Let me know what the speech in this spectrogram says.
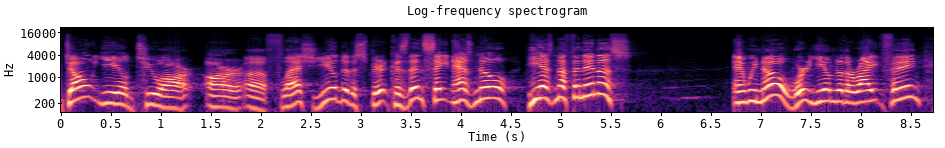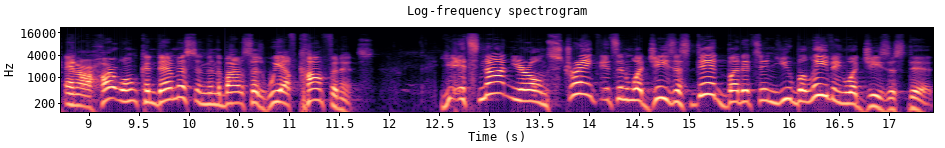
Don't yield to our, our uh, flesh, yield to the spirit, because then Satan has no, he has nothing in us. And we know we're yielding to the right thing, and our heart won't condemn us. And then the Bible says we have confidence. It's not in your own strength, it's in what Jesus did, but it's in you believing what Jesus did.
